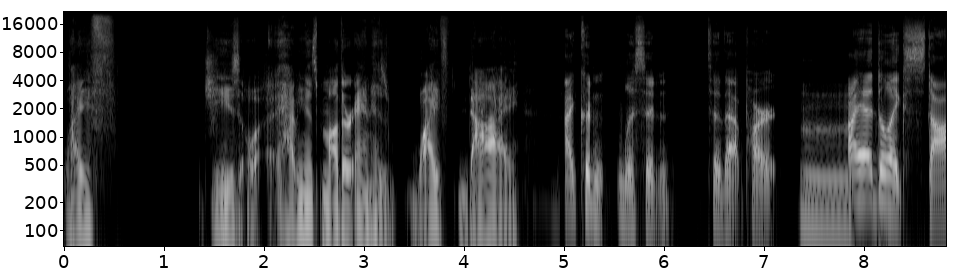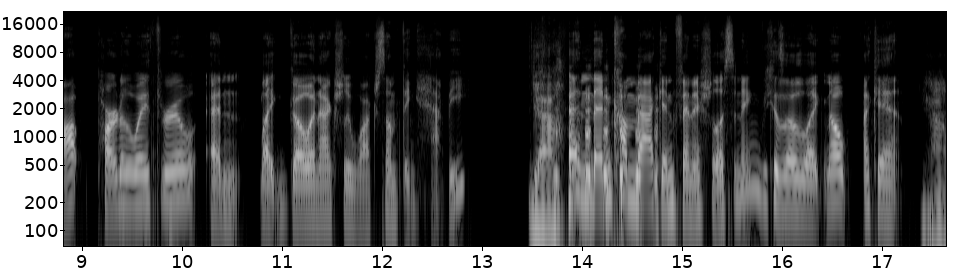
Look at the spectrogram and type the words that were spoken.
life. Geez, having his mother and his wife die. I couldn't listen to that part. Mm. I had to like stop part of the way through and like go and actually watch something happy Yeah, and then come back and finish listening because I was like, nope, I can't. Yeah.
